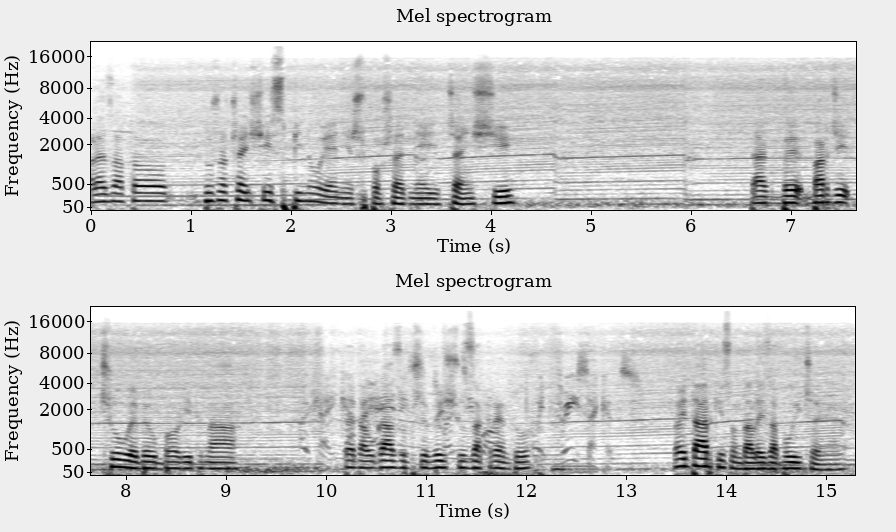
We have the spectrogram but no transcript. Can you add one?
Ale za to dużo częściej spinuje niż w poprzedniej części. Tak jakby bardziej czuły był bolid na... Pedał gazu przy wyjściu z zakrętów. 21.3 seconds. No i tarki są dalej zabójcze, nie?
